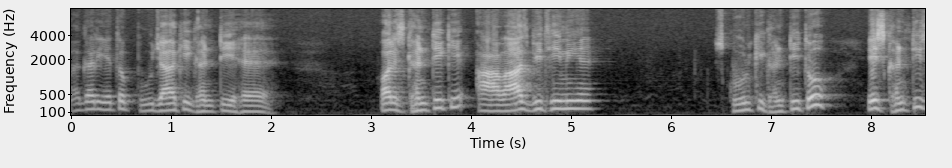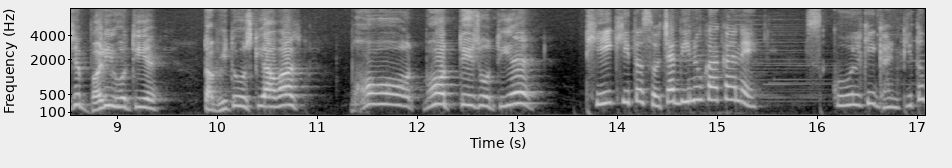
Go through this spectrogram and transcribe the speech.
मगर ये तो पूजा की घंटी है। और इस घंटी की आवाज़ भी धीमी है। स्कूल की घंटी तो इस घंटी से बड़ी होती है तभी तो उसकी आवाज़ बहुत बहुत तेज होती है। ठीक ही तो सोचा दीनू काका ने। स्कूल की घंटी तो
